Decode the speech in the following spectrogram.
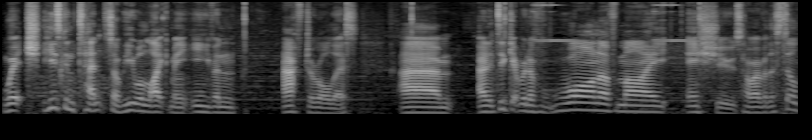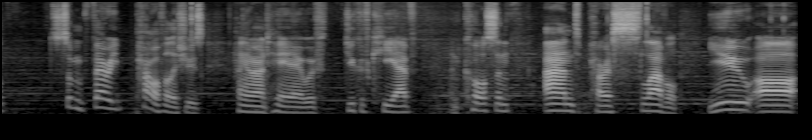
which he's content, so he will like me even after all this. Um, and it did get rid of one of my issues. However, there's still some very powerful issues hanging around here with Duke of Kiev and Korsun and Perslavel. You are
